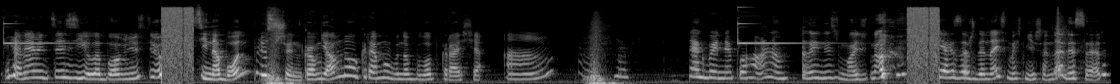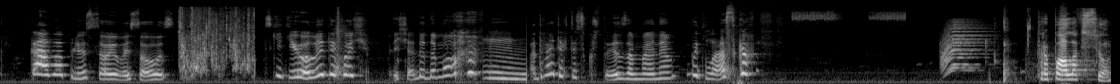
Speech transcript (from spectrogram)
Я навіть це з'їла повністю. Сінабон плюс шинка. Явно окремо воно було б краще. А? Якби й непогано, але й не смачно. Як завжди, найсмачніше на десерт. Кава плюс соєвий соус. Скільки його лити хоч? Ще додамо. А давайте хтось скуштує за мене. Будь ласка. Пропало все.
